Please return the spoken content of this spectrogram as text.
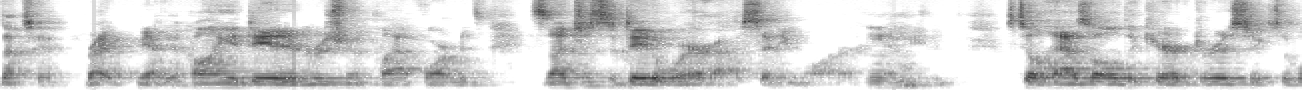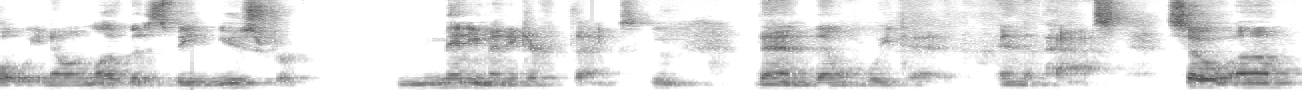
That's it. Right. Yeah. yeah. Calling it data enrichment platform. It's, it's not just a data warehouse anymore. Mm-hmm. I mean, it still has all the characteristics of what we know and love, but it's being used for many, many different things mm. than, than what we did in the past. So, um,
